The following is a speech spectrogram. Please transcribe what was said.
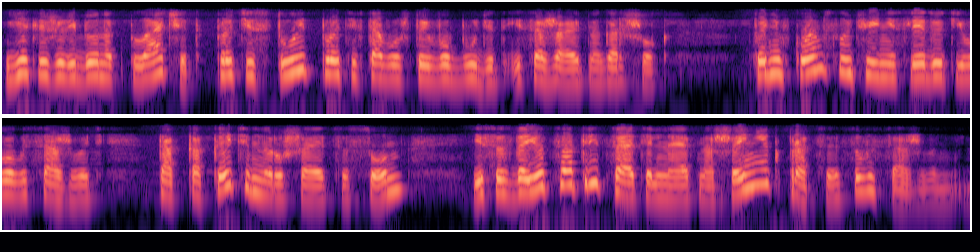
Если же ребенок плачет, протестует против того, что его будет и сажают на горшок, то ни в коем случае не следует его высаживать, так как этим нарушается сон и создается отрицательное отношение к процессу высаживания.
